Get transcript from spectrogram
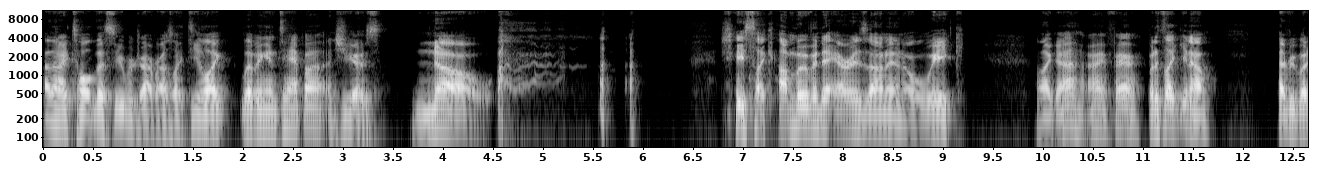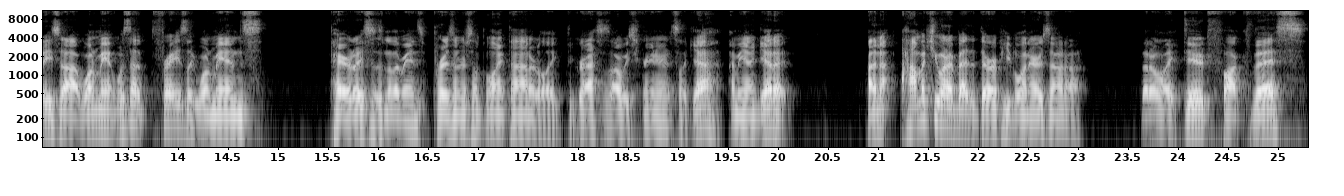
And then I told this Uber driver, I was like, "Do you like living in Tampa?" And she goes, "No." She's like, "I'm moving to Arizona in a week." I'm like, "Yeah, all right, fair." But it's like, you know, everybody's uh, one man. What's that phrase? Like one man's paradise is another man's prison or something like that, or like the grass is always greener. It's like, yeah, I mean, I get it. And how much you want to bet that there are people in Arizona that are like, dude, fuck this.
